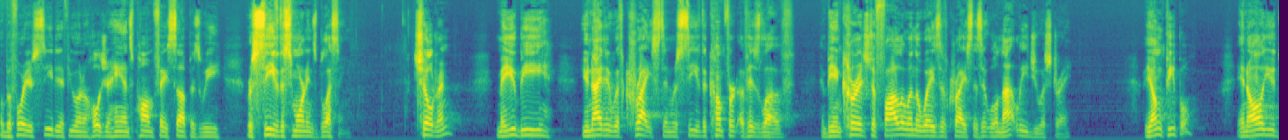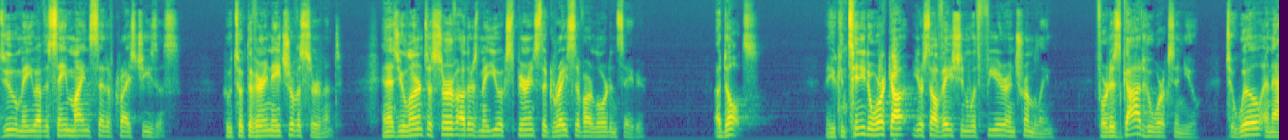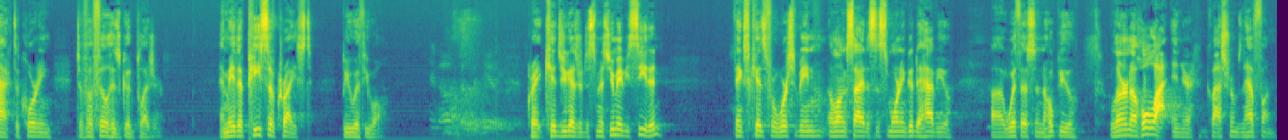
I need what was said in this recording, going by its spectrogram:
Well, before you're seated, if you want to hold your hands palm face up as we receive this morning's blessing. Children, may you be united with Christ and receive the comfort of his love and be encouraged to follow in the ways of Christ as it will not lead you astray. Young people, in all you do, may you have the same mindset of Christ Jesus, who took the very nature of a servant. And as you learn to serve others, may you experience the grace of our Lord and Savior. Adults, you continue to work out your salvation with fear and trembling, for it is God who works in you to will and act according to fulfill his good pleasure. And may the peace of Christ be with you all. And also with you. Great. Kids, you guys are dismissed. You may be seated. Thanks, kids, for worshiping alongside us this morning. Good to have you uh, with us, and hope you learn a whole lot in your classrooms and have fun.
